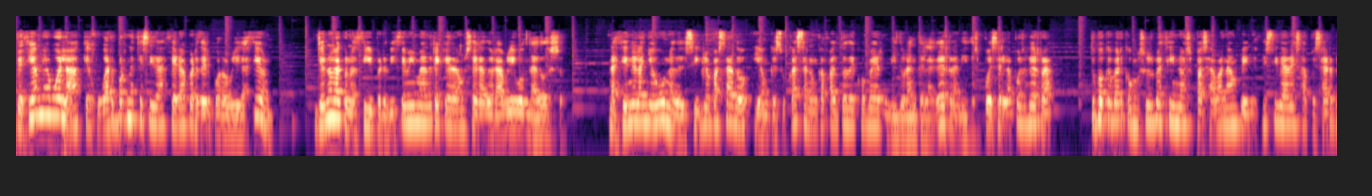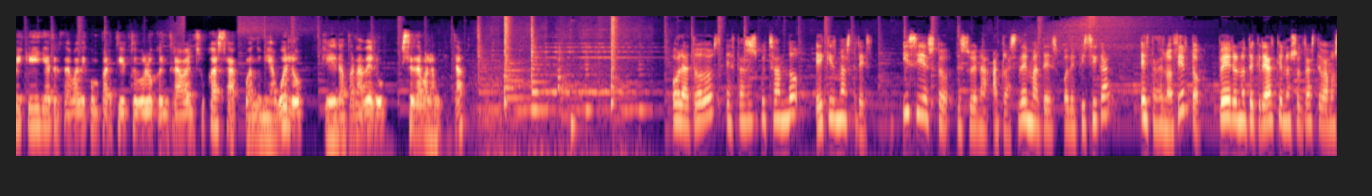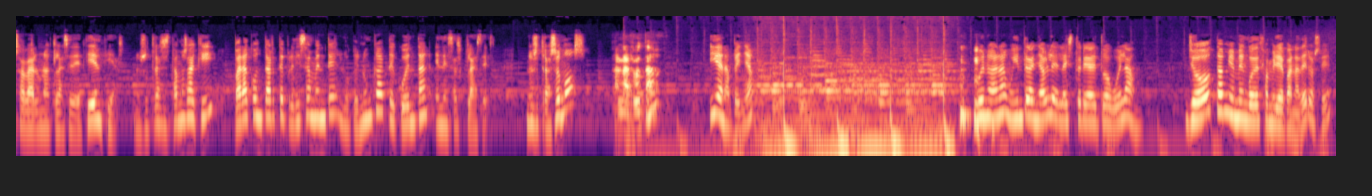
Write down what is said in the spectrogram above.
Decía mi abuela que jugar por necesidad era perder por obligación. Yo no la conocí, pero dice mi madre que era un ser adorable y bondadoso. Nació en el año 1 del siglo pasado y aunque su casa nunca faltó de comer ni durante la guerra ni después en la posguerra, tuvo que ver cómo sus vecinos pasaban hambre y necesidades a pesar de que ella trataba de compartir todo lo que entraba en su casa cuando mi abuelo, que era panadero, se daba la vuelta. Hola a todos, estás escuchando X más 3. Y si esto te suena a clase de mates o de física, estás en lo cierto. Pero no te creas que nosotras te vamos a dar una clase de ciencias. Nosotras estamos aquí para contarte precisamente lo que nunca te cuentan en esas clases. Nosotras somos Ana Rota y Ana Peña. Bueno, Ana, muy entrañable la historia de tu abuela. Yo también vengo de familia de panaderos, ¿eh?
